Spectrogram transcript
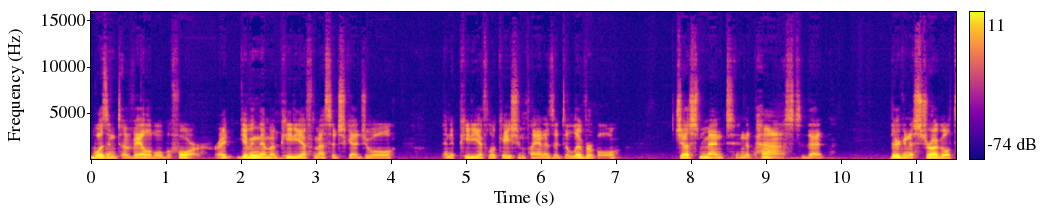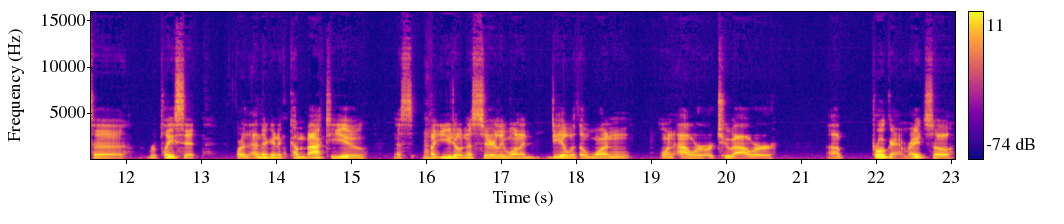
wasn't available before, right? Giving them a mm-hmm. PDF message schedule and a PDF location plan as a deliverable just meant in the past that they're going to struggle to replace it or and they're going to come back to you mm-hmm. but you don't necessarily want to deal with a one one hour or two hour uh, program right? So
